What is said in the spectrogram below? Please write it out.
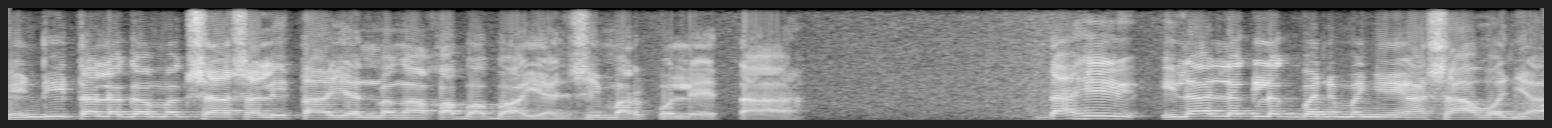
Hindi talaga magsasalita yan mga kababayan si Marcoleta. Dahil ilalaglag ba naman niya yung asawa niya?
